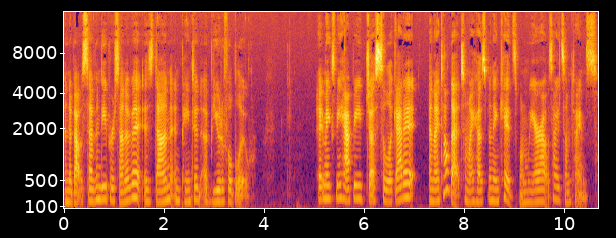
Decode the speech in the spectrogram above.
and about 70% of it is done and painted a beautiful blue. It makes me happy just to look at it, and I tell that to my husband and kids when we are outside sometimes.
